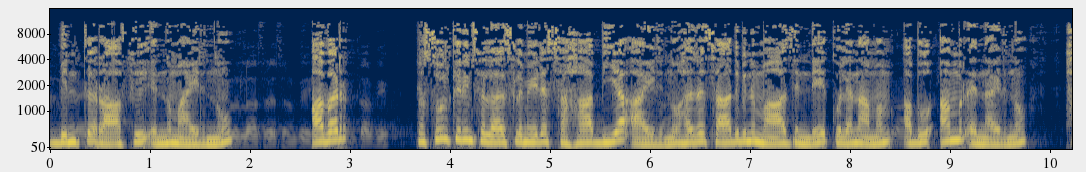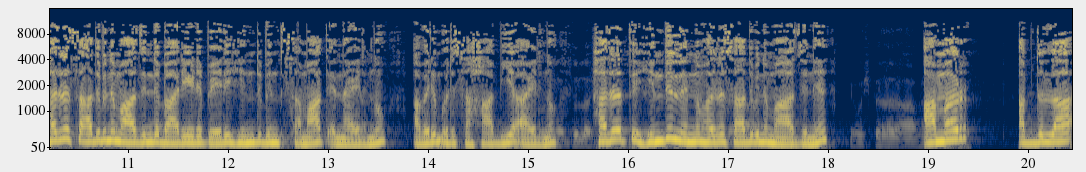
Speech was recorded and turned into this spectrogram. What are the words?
ബിൻത് റാഫി എന്നുമായിരുന്നു. അവർ റസൂൽ കരീം സല്ലാസ്ലമിയുടെ സഹാബിയ ആയിരുന്നു. ഹജറത് സാദിബിൻ മാസിന്റെ കുലനാമം അബു അമർ എന്നായിരുന്നു. ഹജറത് സാദിബിൻ മാസിന്റെ ഭാര്യയുടെ പേര് ഹിന്ദ് ബിൻ സമാത് എന്നായിരുന്നു. അവരും ഒരു സഹാബിയ ആയിരുന്നു. ഹജറത്ത് ഹിന്ദിൽ നിന്നും ഹജറത് സാദിബിൻ മാസിന് അമർ അബ്ദുള്ള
